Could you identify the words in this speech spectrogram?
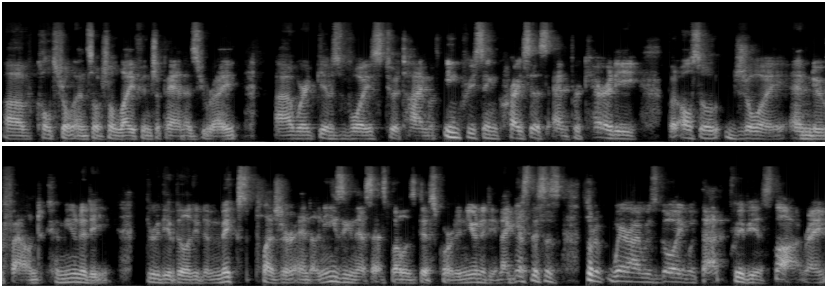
of cultural and social life in Japan, as you write, uh, where it gives voice to a time of increasing crisis and precarity, but also joy and newfound community through the ability to mix pleasure and uneasiness as well as discord and unity. And I guess this is sort of where I was going with that previous thought, right?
